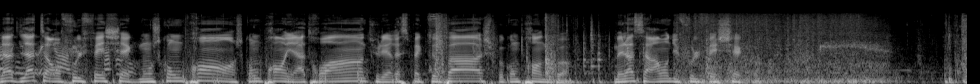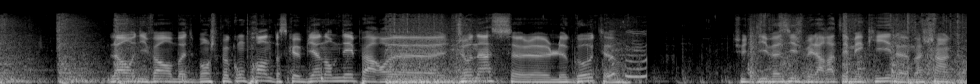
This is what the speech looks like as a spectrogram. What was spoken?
Là, là t'es en full face check. Bon, je comprends, je comprends. Il y a 3-1, tu les respectes pas, je peux comprendre, quoi. Mais là, c'est vraiment du full face check, quoi. Là, on y va en mode. Bon, je peux comprendre parce que bien emmené par euh, Jonas, euh, le GOAT, tu te dis, vas-y, je vais la rater mes kills, euh, machin, quoi.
